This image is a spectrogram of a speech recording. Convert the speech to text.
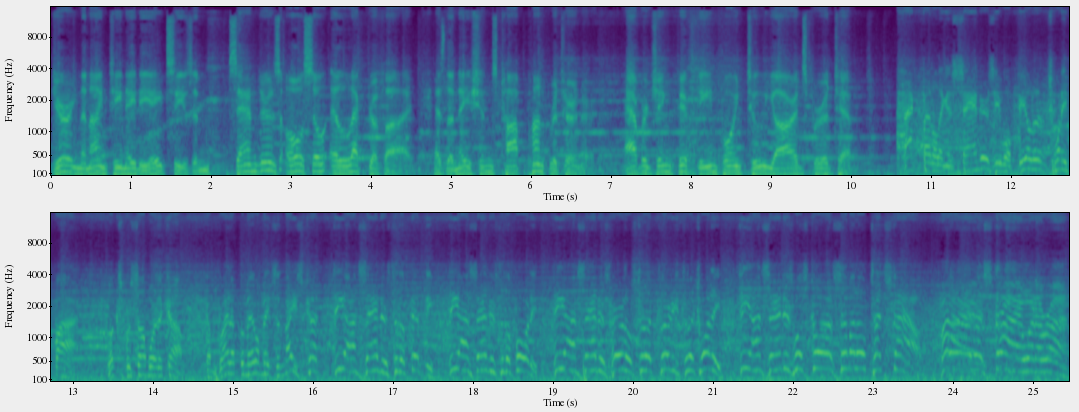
During the 1988 season, Sanders also electrified as the nation's top punt returner, averaging 15.2 yards per attempt. Backpedaling is Sanders. He will field it at 25. Looks for somewhere to come. Comes right up the middle, makes a nice cut. Deion Sanders to the 50. Deion Sanders to the 40. Deion Sanders hurdles to the 30, to the 20. Deion Sanders will score a Seminole touchdown. Florida State, what a run.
